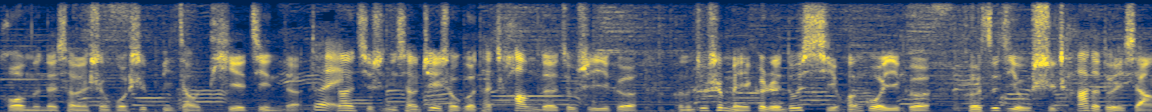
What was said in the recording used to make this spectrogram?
和我们的校园生活是比较贴近的。对，那其实你像这首歌，它唱的就是一个，可能就是。是每个人都喜欢过一个和自己有时差的对象。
